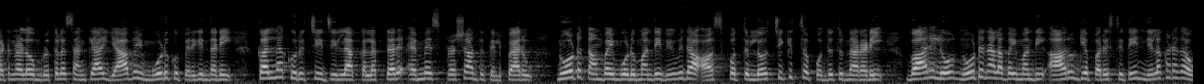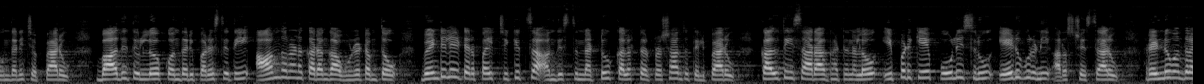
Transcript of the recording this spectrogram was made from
ఘటనలో మృతుల సంఖ్య యాభై మూడుకు పెరిగిందని కల్లకురిచ్చి జిల్లా కలెక్టర్ ఎంఎస్ ప్రశాంత్ తెలిపారు. నూట తొంభై మూడు మంది వివిధ ఆసుపత్రుల్లో చికిత్స పొందుతున్నారని వారిలో నూట నలభై మంది ఆరోగ్య పరిస్థితి నిలకడగా ఉందని చెప్పారు. బాధితుల్లో కొందరి పరిస్థితి ఆందోళనకరంగా ఉండటంతో వెంటిలేటర్పై చికిత్స అందిస్తున్నట్టు కలెక్టర్ ప్రశాంత్ తెలిపారు. కల్తీసారా ఘటనలో ఇప్పటికే పోలీసులు ఏడుగురిని అరెస్ట్ చేశారు. రెండు వందల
